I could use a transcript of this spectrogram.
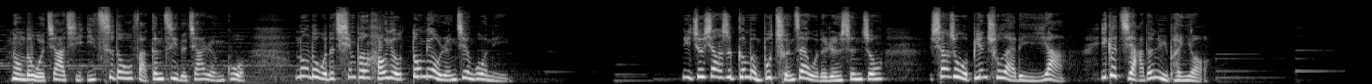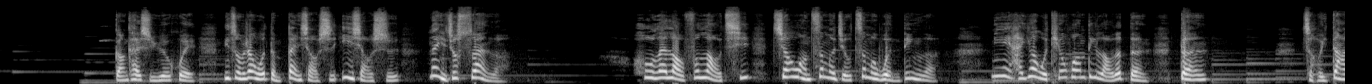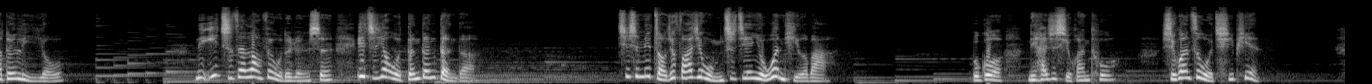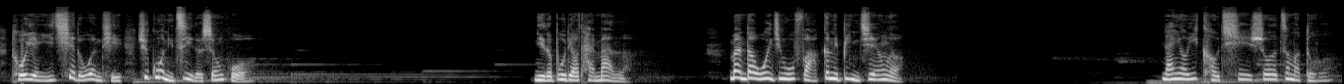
弄得我假期一次都无法跟自己的家人过，弄得我的亲朋好友都没有人见过你。你就像是根本不存在我的人生中，像是我编出来的一样，一个假的女朋友。刚开始约会，你总让我等半小时、一小时，那也就算了。后来老夫老妻，交往这么久，这么稳定了，你也还要我天荒地老的等等，找一大堆理由。你一直在浪费我的人生，一直要我等等等的。其实你早就发现我们之间有问题了吧？不过你还是喜欢拖，喜欢自我欺骗，拖延一切的问题，去过你自己的生活。你的步调太慢了，慢到我已经无法跟你并肩了。男友一口气说了这么多，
